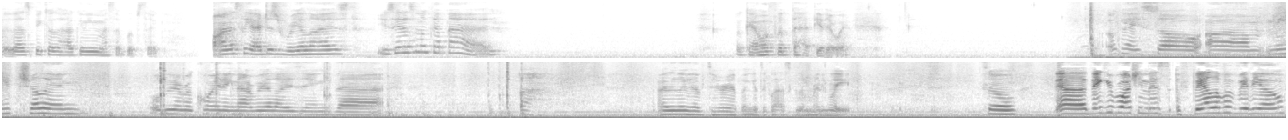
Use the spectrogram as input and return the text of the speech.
But that's because how can you mess up lipstick? Honestly, I just realized, you see it doesn't look that bad. Okay, I'm gonna flip the hat the other way. Okay, so, um, me chilling while we were recording, not realizing that uh, I really have to hurry up and get to class because I'm running late. So, uh, thank you for watching this fail of a video.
